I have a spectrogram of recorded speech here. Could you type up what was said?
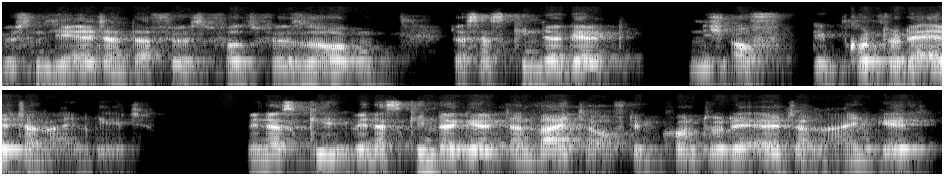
müssen die Eltern dafür, dafür sorgen, dass das Kindergeld nicht auf dem Konto der Eltern eingeht. Wenn das, wenn das Kindergeld dann weiter auf dem Konto der Eltern eingeht,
